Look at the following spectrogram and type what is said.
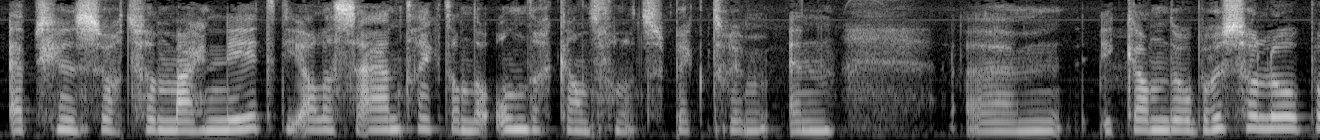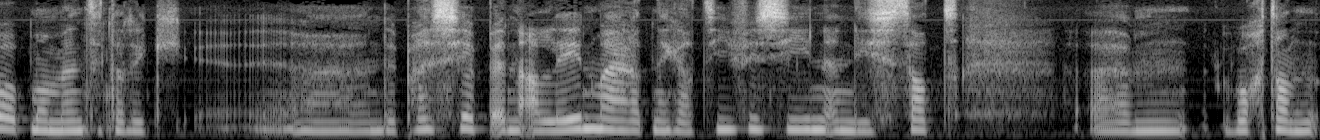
heb je een soort van magneet die alles aantrekt aan de onderkant van het spectrum. En um, ik kan door Brussel lopen op momenten dat ik uh, een depressie heb en alleen maar het negatieve zien. En die stad um, wordt dan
